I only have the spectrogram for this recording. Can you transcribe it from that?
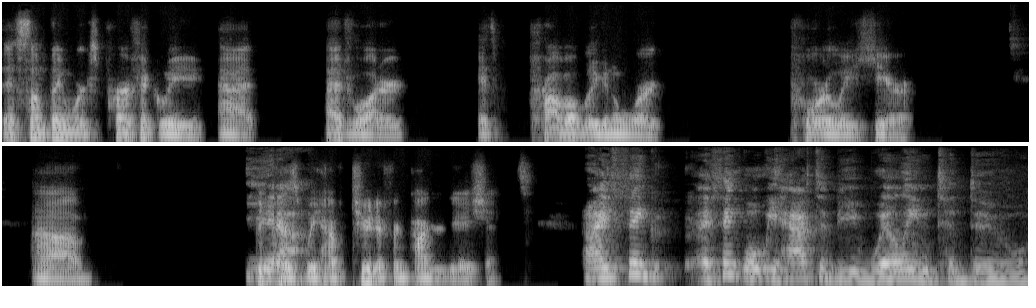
if something works perfectly at Edgewater, it's probably going to work poorly here. Um, because yeah. we have two different congregations. I think I think what we have to be willing to do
